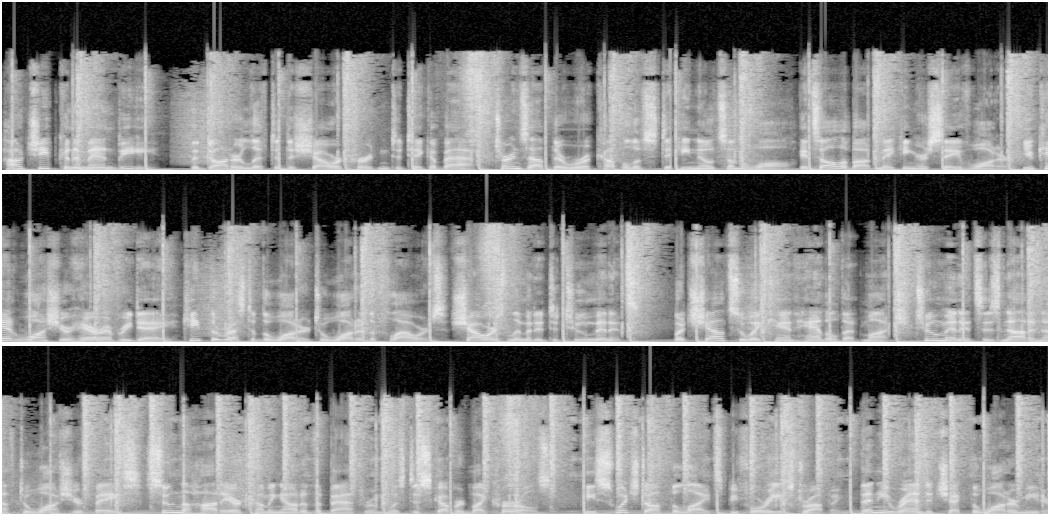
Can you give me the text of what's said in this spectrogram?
How cheap can a man be? The daughter lifted the shower curtain to take a bath. Turns out there were a couple of sticky notes on the wall. It's all about making her save water. You can't wash your hair every day. Keep the rest of the water to water the flowers. Showers limited to 2 minutes. But Xiaotsui can't handle that much. 2 minutes is not enough to wash your face. Soon the hot air coming out of the bathroom was discovered by Curls. He switched off the lights before eavesdropping. Then he ran to check the water meter.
